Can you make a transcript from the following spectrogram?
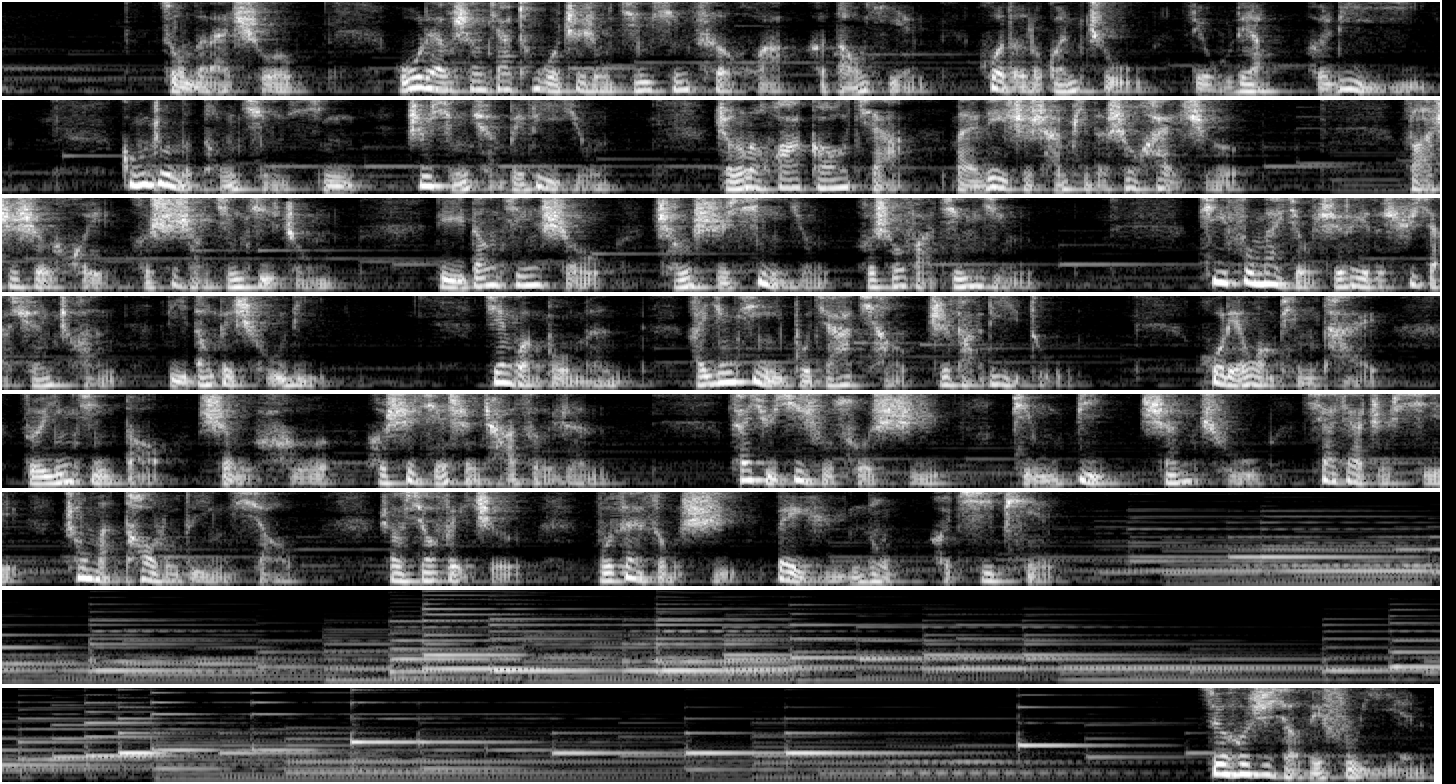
总的来说，无良商家通过这种精心策划和导演，获得了关注、流量和利益。公众的同情心、知情权被利用，成了花高价买劣质产品的受害者。法治社会和市场经济中，理当坚守诚实信用和守法经营。替父卖酒之类的虚假宣传，理当被处理。监管部门还应进一步加强执法力度。互联网平台则应尽到审核和事前审查责任，采取技术措施屏蔽、删除、下架这些充满套路的营销。让消费者不再总是被愚弄和欺骗。最后是小薇复言：“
